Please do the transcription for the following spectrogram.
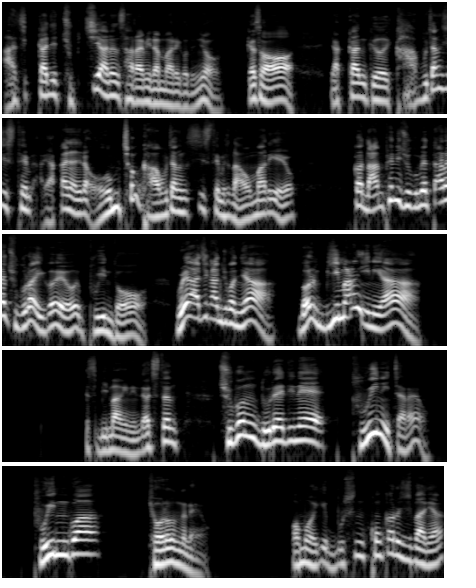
아직까지 죽지 않은 사람이란 말이거든요. 그래서 약간 그 가부장 시스템, 약간이 아니라 엄청 가부장 시스템에서 나온 말이에요. 그러니까 남편이 죽으면 따라 죽으라 이거예요. 부인도. 왜 아직 안 죽었냐? 너는 미망인이야. 그래서 미망인인데 어쨌든 죽은 누레딘의 부인 있잖아요. 부인과 결혼을 해요. 어머 이게 무슨 콩가루 집안이야?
